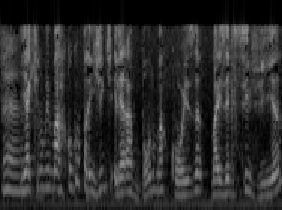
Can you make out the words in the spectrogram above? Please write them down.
É. E aquilo me marcou que eu falei, gente, ele era bom numa coisa, mas ele se via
